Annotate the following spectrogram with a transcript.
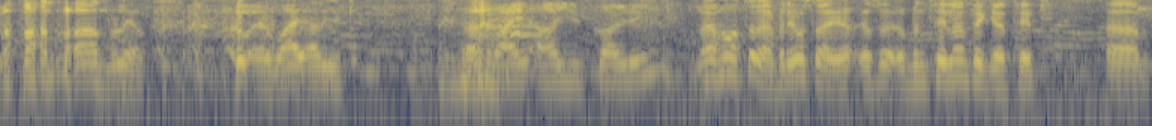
Vad fan var hans problem? Why are you... Why are you calling? Men jag hatar det för det var så här, alltså, men tydligen fick jag ett tips. Um,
